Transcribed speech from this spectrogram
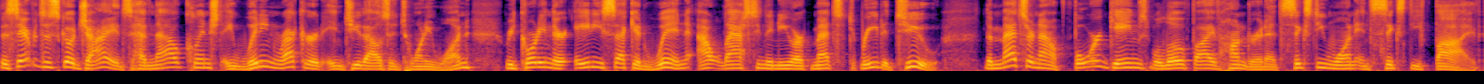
The San Francisco Giants have now clinched a winning record in 2021, recording their 82nd win, outlasting the New York Mets 3 to 2. The Mets are now four games below 500 at 61 and 65.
